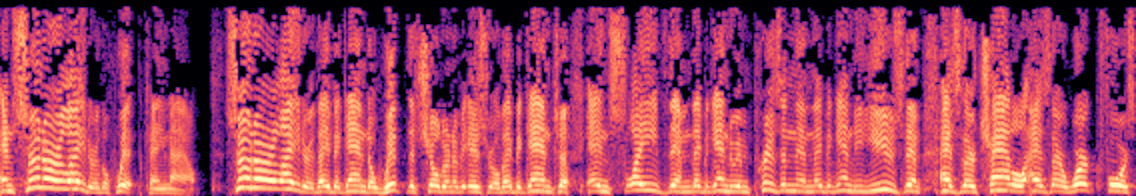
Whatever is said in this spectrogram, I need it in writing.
And sooner or later the whip came out. Sooner or later they began to whip the children of Israel. They began to enslave them. They began to imprison them. They began to use them as their chattel, as their workforce.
